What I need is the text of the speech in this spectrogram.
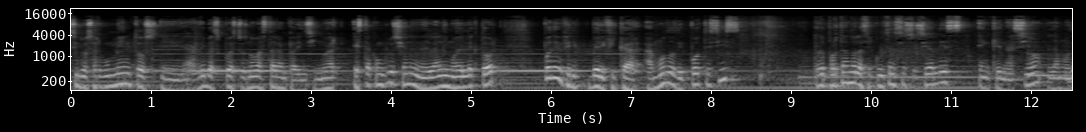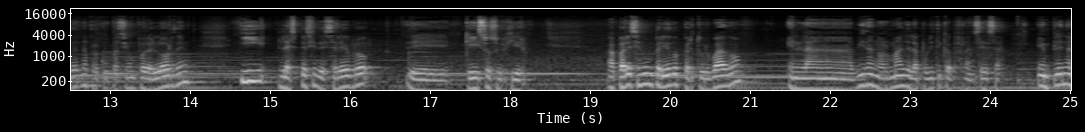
Si los argumentos eh, arriba expuestos no bastaran para insinuar esta conclusión en el ánimo del lector, pueden verificar a modo de hipótesis reportando las circunstancias sociales en que nació la moderna preocupación por el orden y la especie de cerebro eh, que hizo surgir. Aparece en un periodo perturbado en la vida normal de la política francesa, en plena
